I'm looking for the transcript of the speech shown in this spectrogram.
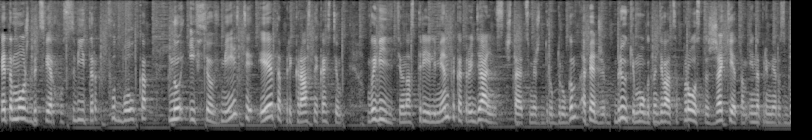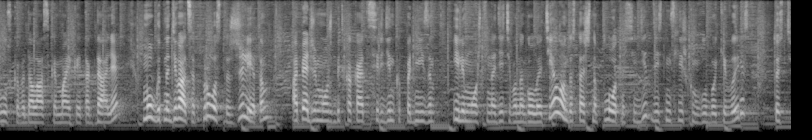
Это может быть сверху свитер, футболка, ну и все вместе это прекрасный костюм. Вы видите, у нас три элемента, которые идеально сочетаются между друг другом. Опять же, брюки могут надеваться просто с жакетом и, например, с блузкой, водолазкой, майкой и так далее. Могут надеваться просто с жилетом. Опять же, может быть какая-то серединка под низом. Или можете надеть его на голое тело. Он достаточно плотно сидит, здесь не слишком глубокий вырез. То есть,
